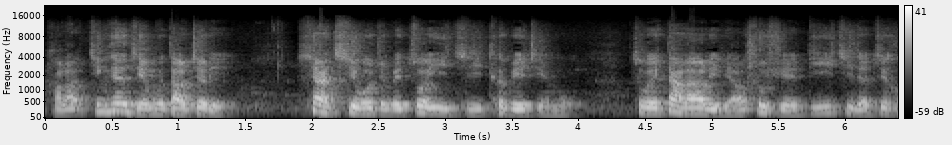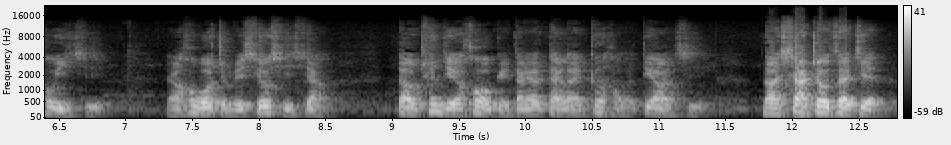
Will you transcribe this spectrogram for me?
好了，今天的节目到这里。下期我准备做一集特别节目，作为大脑里聊数学第一季的最后一集，然后我准备休息一下，到春节后给大家带来更好的第二季。那下周再见。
